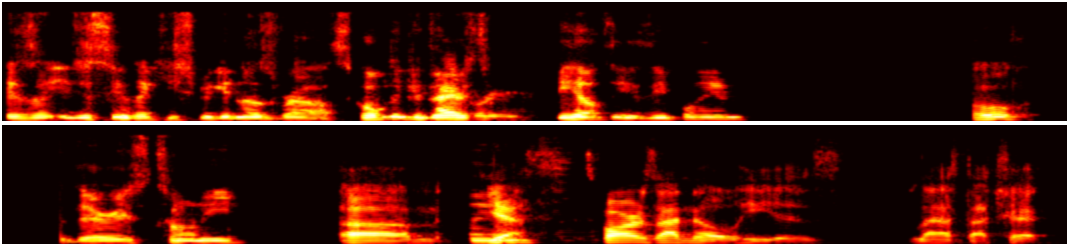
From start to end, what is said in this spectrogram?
It's like, it just seems like he should be getting those routes. Hopefully, Kadarius be healthy. Is he playing? Who? Kadarius Toney. Um. Playing? Yes, as far as I know, he is. last I checked.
